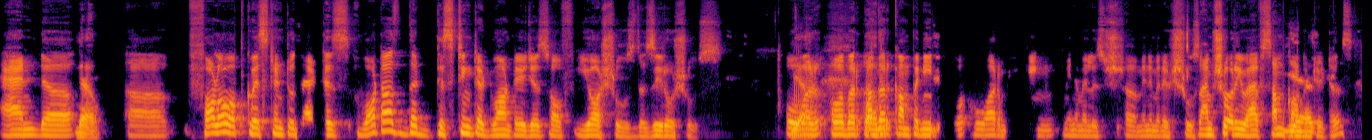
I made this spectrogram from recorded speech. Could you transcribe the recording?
And uh, no. Uh, follow up question to that is what are the distinct advantages of your shoes, the Xero shoes, over yeah. over um, other companies who are making minimalist uh, minimalist shoes? I'm sure you have some competitors. Yeah.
